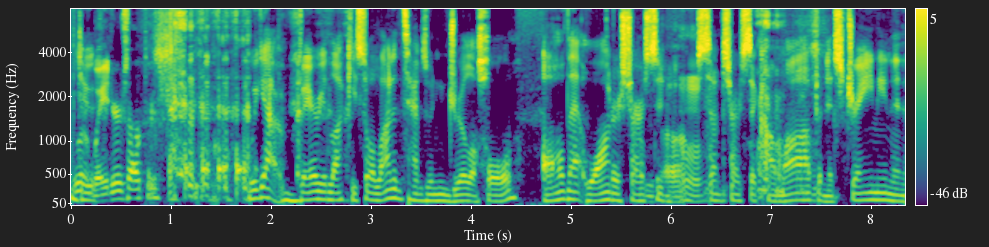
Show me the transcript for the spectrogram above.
Were Dude. waiters out there? we got very lucky. So a lot of the times when you drill a hole, all that water starts to oh. some starts to come up and it's draining and,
